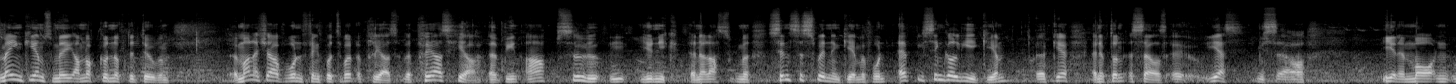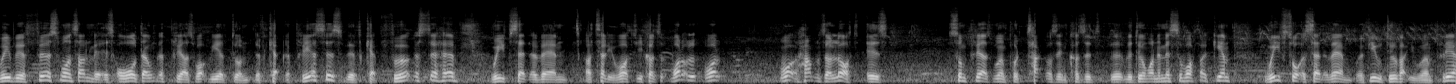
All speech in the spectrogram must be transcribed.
main games, me, I'm not good enough to do them. The manager have won things, but about the players. The players here have been absolutely unique in the last since the Swindon game. Have won every single league game, okay, and have done it themselves. Uh, yes, we say, oh, Ian and Martin, we were the first ones on it. It's all down to players what we have done. They've kept the places, they've kept focus to him. We've said to them, I'll tell you what, because what what what happens a lot is some players won't put tackles in because they, they don't want to miss the Watford game. We've sort of said to them, if you do that, you won't play.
